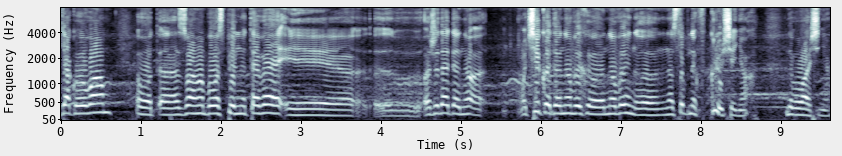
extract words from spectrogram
дякую вам. От, е, з вами було Спільне ТВ і е, ожидайте, но- очікуйте нових новин в наступних включеннях. До побачення.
